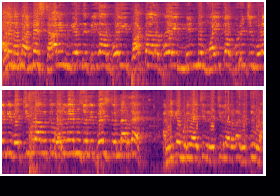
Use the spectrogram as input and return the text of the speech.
அது நம்ம அண்ணன் ஸ்டாலின் இங்க இருந்து பீகார் போய் பாட்னால போய் நின்னு மைக்க புடிச்சு முழங்கி வெற்றி விழாவுக்கு வருவேன்னு சொல்லி பேசிட்டு வந்தார்ல அன்னைக்கே முடிவாயிடுச்சு. இது வெற்றி விழா வெத்து விழா.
